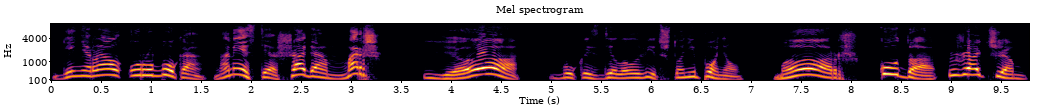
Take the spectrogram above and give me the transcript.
«Генерал Урубука! На месте! Шагом! Марш!» «Я?» — Бука сделал вид, что не понял. «Марш! Куда? Зачем?»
